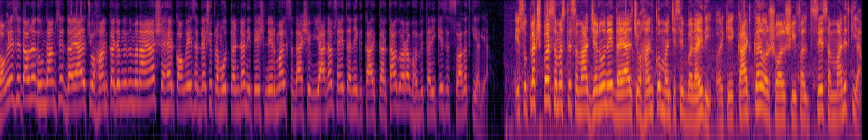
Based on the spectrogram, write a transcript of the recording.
कांग्रेस नेताओं ने धूमधाम से दयाल चौहान का जन्मदिन मनाया। शहर कांग्रेस अध्यक्ष प्रमोद टंडन, नितेश निर्मल, सदाशिव यादव सहित अनेक कार्यकर्ताओं द्वारा भव्य तरीके से स्वागत किया गया। इस उपलक्ष्य पर समस्त समाज जनों ने दयाल चौहान को मंच से बधाई दी और केक काटकर और शॉल श्रीफल से सम्मानित किया।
